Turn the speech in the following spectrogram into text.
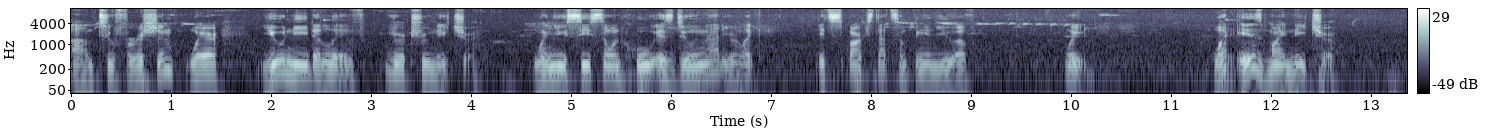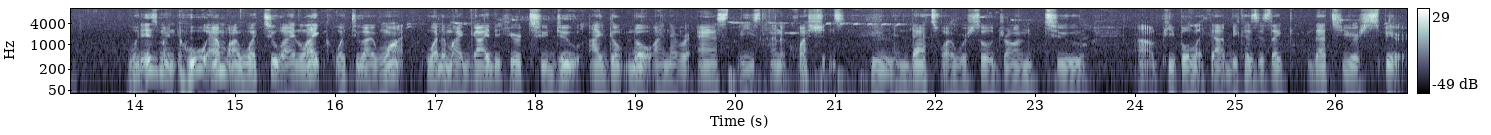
um, to fruition, where you need to live your true nature. When you see someone who is doing that, you're like, it sparks that something in you of, wait, what is my nature? What is my who am I? What do I like? What do I want? What am I guided here to do? I don't know. I never asked these kind of questions. And that's why we're so drawn to uh, people like that because it's like that's your spirit,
